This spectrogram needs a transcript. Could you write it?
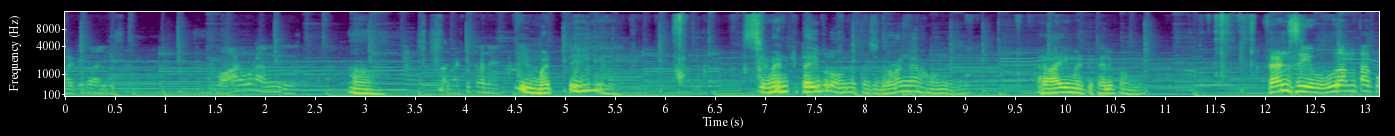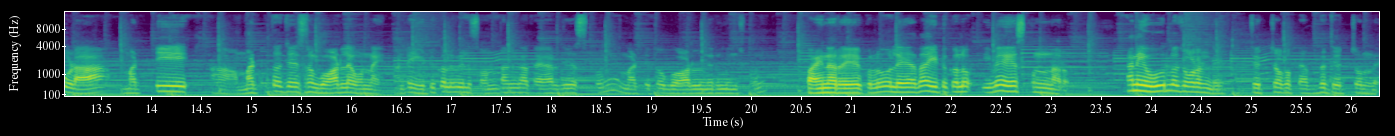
మట్టితో అలిగిస్తారు వాడ కూడా అలిగి ఆ, మట్టితోనే. ఈ మట్టి సిమెంట్ టైప్లో ఉంది కొంచెం దృఢంగానే ఉంది. రాయి మట్టి కలిపి ఉంది. ఫ్రెండ్స్ ఈ ఊరంతా కూడా మట్టి మట్టితో చేసిన గోడలే ఉన్నాయి. అంటే ఇటుకలు వీళ్ళు సొంతంగా తయారు చేసుకొని మట్టితో గోడలు నిర్మించుకొని పైన రేకులు లేదా ఇటుకలు ఇవే వేసుకున్నారు కానీ ఈ ఊర్లో చూడండి చర్చ్ ఒక పెద్ద చర్చ్ ఉంది.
